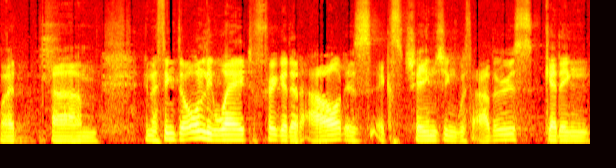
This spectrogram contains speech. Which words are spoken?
right? Um, and I think the only way to figure that out is exchanging with others, getting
